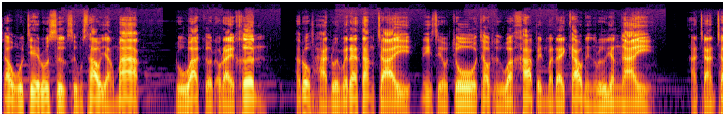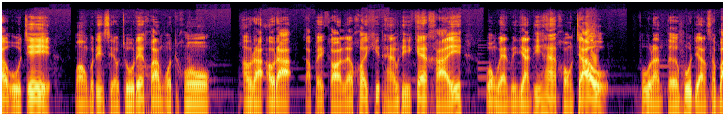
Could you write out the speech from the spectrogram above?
เจ้าอูเจ้รู้สึกซึมเศร้าอย่างมาก ดูว่าเกิดอะไรขึ้นทะลุผ่านโดยไม่ได้ตั้งใจ นี่เสี่ยวโจ เจ้าถือว่าข้าเป็นบันไดก้าวหนึ่งหรือยังไง อาจารย์เจ้าอูเจ้มองไปที่เสี่ยวจูด้วยความหดหู่ เอาละเอาละกลับไปก่อนแล้วค่อยคิดหาวิธีแก้ไข วงแหวนวิญญาณที่ 5 ของเจ้า ผู้รันเต๋อพูดอย่างสบ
